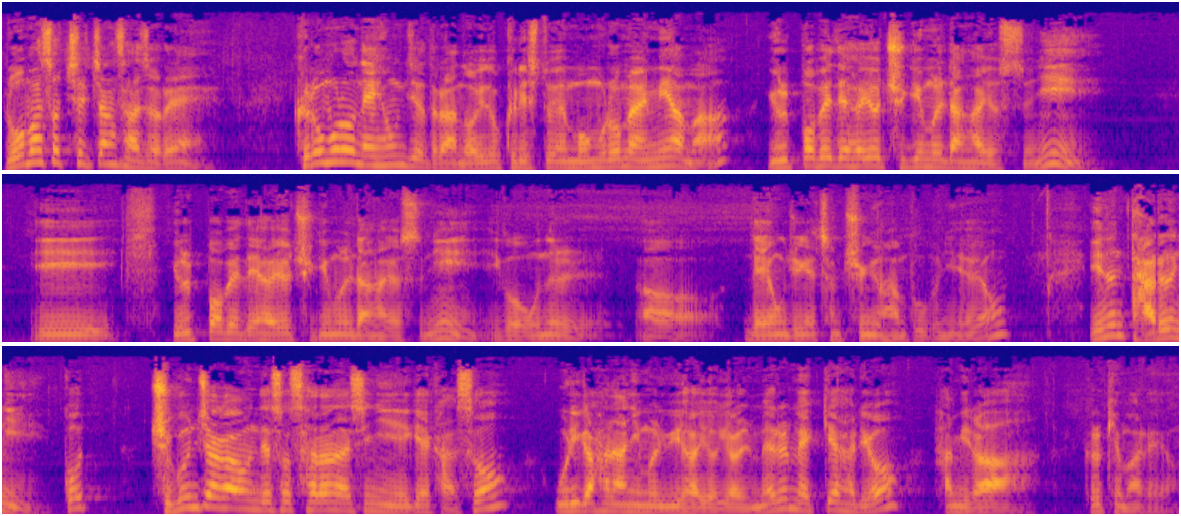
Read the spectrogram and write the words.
로마서 7장 4절에 그러므로 내 형제들아 너희도 그리스도의 몸으로 말미암아 율법에 대하여 죽임을 당하였으니 이 율법에 대하여 죽임을 당하였으니 이거 오늘 어, 내용 중에 참 중요한 부분이에요. 이는 다르니 곧 죽은 자 가운데서 살아나신 이에게 가서 우리가 하나님을 위하여 열매를 맺게 하려 함이라 그렇게 말해요.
